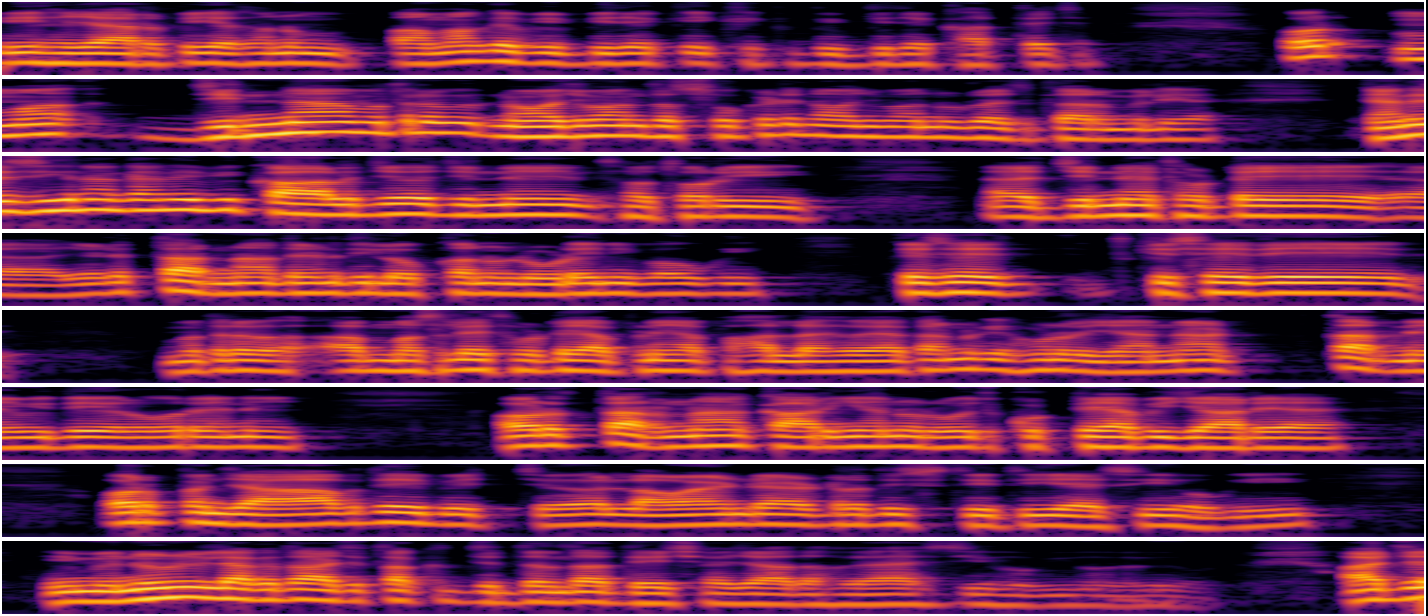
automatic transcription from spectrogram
20000 ਰੁਪਏ ਤੁਹਾਨੂੰ ਪਾਵਾਂਗੇ ਬੀਬੀ ਦੇ ਇੱਕ ਇੱਕ ਬੀਬੀ ਦੇ ਖਾਤੇ 'ਚ। ਔਰ ਮ- ਜਿੰਨਾ ਮਤਲਬ ਨੌਜਵਾਨ ਦੱਸੋ ਕਿਹੜੇ ਨੌਜਵਾਨ ਨੂੰ ਰੁਜ਼ਗਾਰ ਮਿਲਿਆ? ਕਹਿੰਦੇ ਸੀ ਨਾ, ਕਹਿੰਦੇ ਵੀ ਕਾਲਜ ਜਿੰਨੇ ਥੋੜੀ ਜਿੰਨੇ ਤੁਹਾਡੇ ਜਿਹੜੇ ਧਰਨਾ ਦੇਣ ਦੀ ਲੋਕਾਂ ਨੂੰ ਲੋੜ ਹੀ ਨਹੀਂ ਪਊਗੀ। ਕਿਸੇ ਕਿਸੇ ਦੇ ਮਤਲਬ ਆ ਮਸਲੇ ਤੁਹਾਡੇ ਆਪਣੇ ਆਪ ਹੱਲ ਹੋਇਆ ਕਰਨਗੇ, ਹੁਣ ਰੋਜ਼ਾਨਾ ਧਰਨੇ ਵੀ ਦੇਰ ਹੋ ਰਹੇ ਨੇ। ਔਰ ਧਰਨਾਕਾਰੀਆਂ ਨੂੰ ਰੋਜ਼ ਕੁੱਟਿਆ ਵੀ ਜਾ ਰਿਹਾ ਹੈ। ਔਰ ਪੰਜਾਬ ਦੇ ਵਿੱਚ ਲਾਅ ਐਂਡ ਆਰਡਰ ਦੀ ਸਥਿਤੀ ਐਸੀ ਹੋ ਗਈ ਵੀ ਮੈਨੂੰ ਨਹੀਂ ਲੱਗਦਾ ਅੱਜ ਤੱਕ ਜਿੱਦਣ ਦਾ ਦੇਸ਼ ਆਜ਼ਾਦ ਹੋਇਆ, ਐਸੀ ਹੋ ਗਈ ਹੋਈ ਅੱਜ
